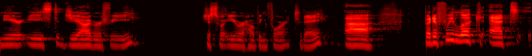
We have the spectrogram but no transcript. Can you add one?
Near East geography, just what you were hoping for today. Uh, but if we look at uh,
